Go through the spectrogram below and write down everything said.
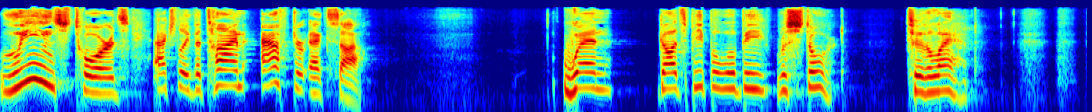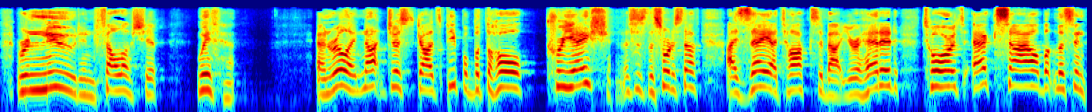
leans towards actually the time after exile when God's people will be restored to the land, renewed in fellowship with Him. And really, not just God's people, but the whole creation. This is the sort of stuff Isaiah talks about. You're headed towards exile, but listen,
